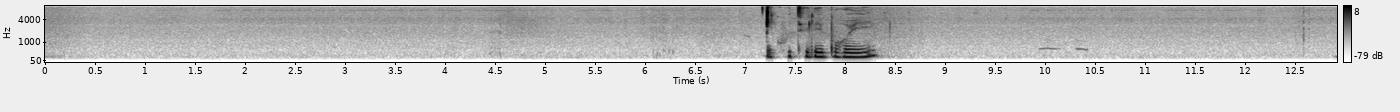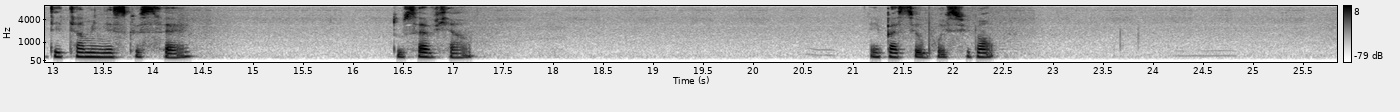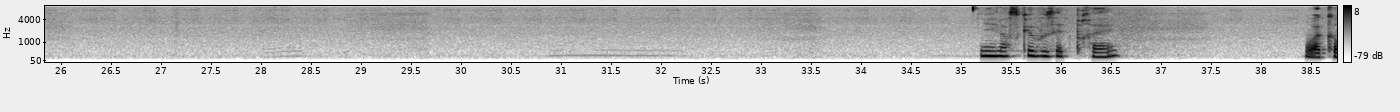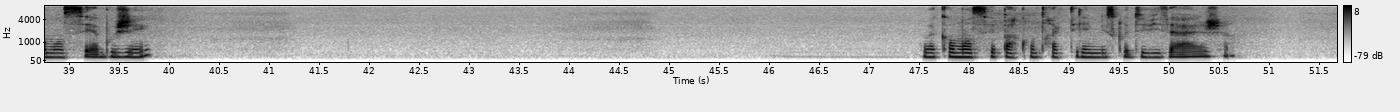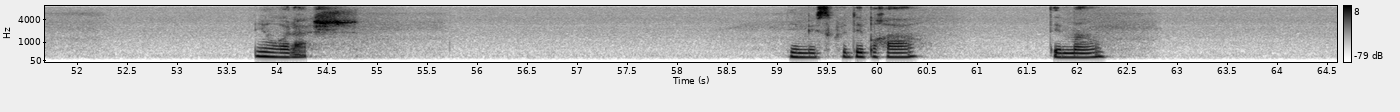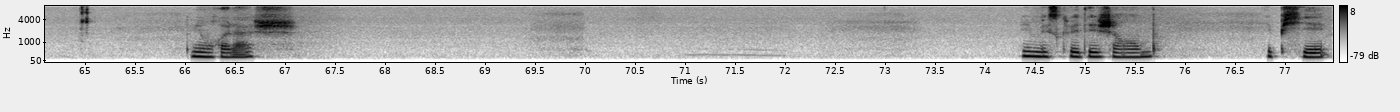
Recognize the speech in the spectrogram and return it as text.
Écoutez les bruits. Déterminez ce que c'est, d'où ça vient. Et passez au bruit suivant. Et lorsque vous êtes prêt, on va commencer à bouger. On va commencer par contracter les muscles du visage. Et on relâche. Les muscles des bras, des mains. Et on relâche. Les muscles des jambes, les pieds,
